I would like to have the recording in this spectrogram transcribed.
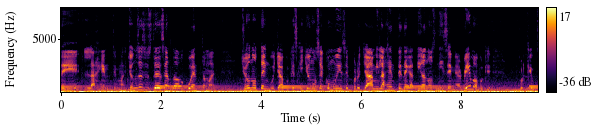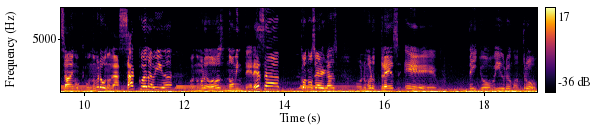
de la gente, madre. Yo no sé si ustedes se han dado cuenta, madre yo no tengo ya, porque es que yo no sé cómo dice, pero ya a mí la gente negativa no, ni se me arrima, porque, porque saben, o, número uno, la saco de la vida, o número dos, no me interesa conocerlas, o número tres, eh, de, yo vibro en otro,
